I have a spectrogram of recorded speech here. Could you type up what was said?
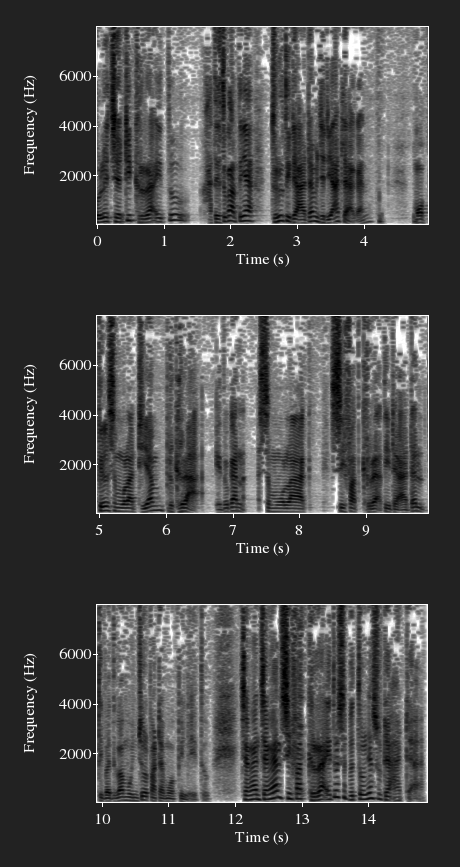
Boleh jadi gerak itu Hadis itu kan artinya dulu tidak ada menjadi ada kan. Mobil semula diam bergerak. Itu kan semula sifat gerak tidak ada tiba-tiba muncul pada mobil itu. Jangan-jangan sifat gerak itu sebetulnya sudah ada.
